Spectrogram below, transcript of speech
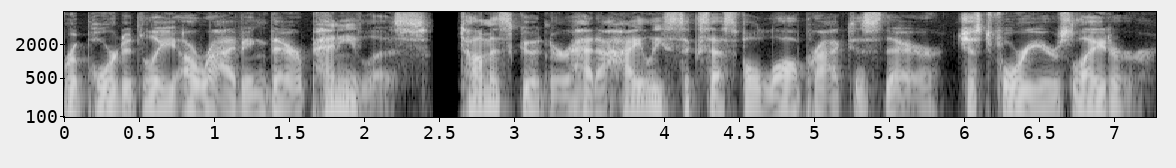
Reportedly arriving there penniless, Thomas Goodner had a highly successful law practice there just four years later.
